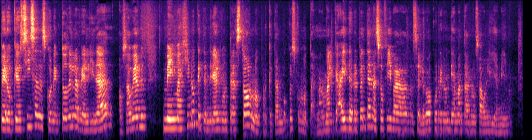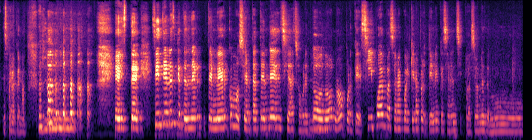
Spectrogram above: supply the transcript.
Pero que sí se desconectó de la realidad. O sea, obviamente, me imagino que tendría algún trastorno, porque tampoco es como tan normal que, ay, de repente a Ana Sofía va- se le va a ocurrir un día matarnos a Oli y a mí, ¿no? Espero que no. Este, sí tienes que tener, tener como cierta tendencia, sobre todo, ¿no? Porque sí puede pasar a cualquiera, pero tiene que ser en situaciones de muy,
